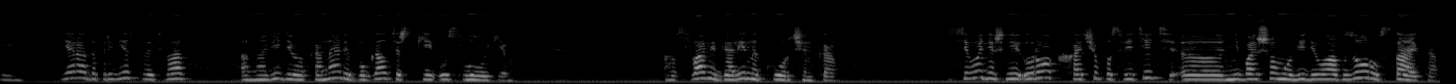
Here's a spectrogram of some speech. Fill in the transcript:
день! Я рада приветствовать вас а, на видеоканале «Бухгалтерские услуги». А, с вами Галина Курченко. Сегодняшний урок хочу посвятить э, небольшому видеообзору сайта.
